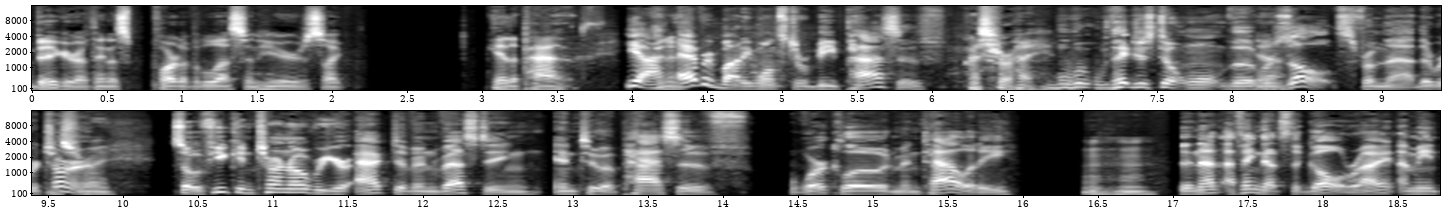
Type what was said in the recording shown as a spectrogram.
bigger i think that's part of the lesson here is like yeah the path Yeah, you know. everybody wants to be passive. that's right They just don't want the Yeah. results from that, the return. that's right So if you can turn over your active investing into a passive workload mentality, mm-hmm. then that I think that's the goal, right? I mean,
